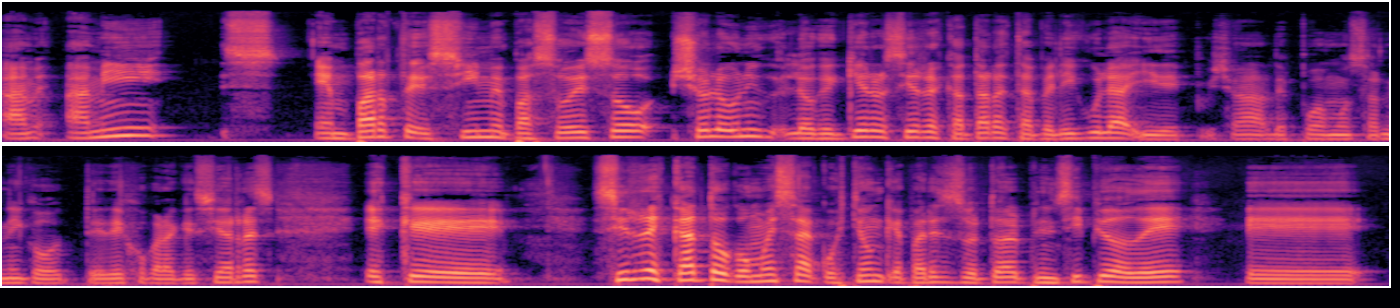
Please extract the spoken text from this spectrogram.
A, mí- a mí, en parte, sí me pasó eso. Yo lo único, lo que quiero sí rescatar de esta película, y después, ya después vamos a hacer, Nico, te dejo para que cierres, es que sí rescato como esa cuestión que aparece sobre todo al principio de eh,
